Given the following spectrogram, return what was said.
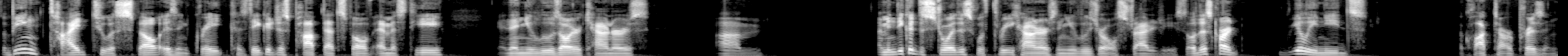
So being tied to a spell isn't great because they could just pop that spell of MST, and then you lose all your counters. Um, I mean, they could destroy this with three counters, and you lose your whole strategy. So this card really needs the Clock Tower Prison.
